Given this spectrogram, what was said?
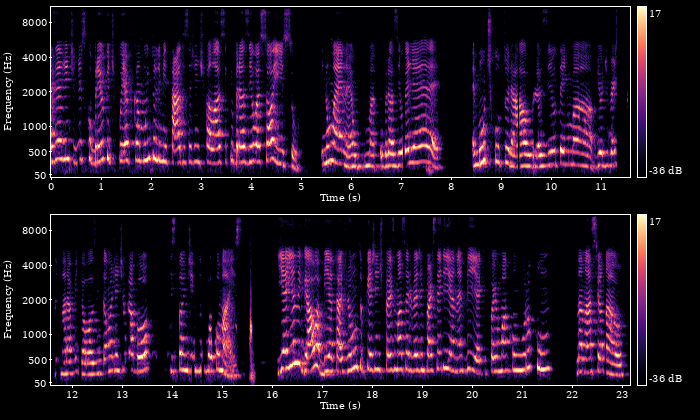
mas a gente descobriu que tipo, ia ficar muito limitado se a gente falasse que o Brasil é só isso. E não é, né? O, o Brasil, ele é, é multicultural, o Brasil tem uma biodiversidade maravilhosa. Então a gente acabou expandindo um pouco mais. E aí é legal a Bia estar tá junto, porque a gente fez uma cerveja em parceria, né, Bia? Que foi uma com Urucum na Nacional.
